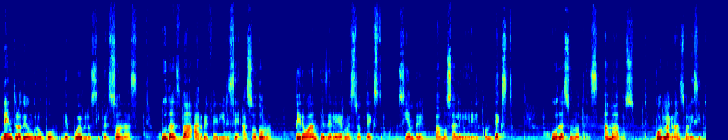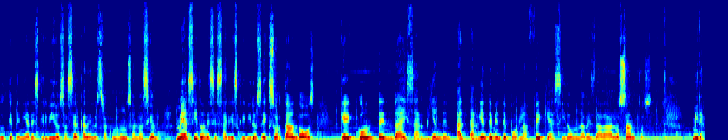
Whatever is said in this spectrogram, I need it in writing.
Dentro de un grupo de pueblos y personas, Judas va a referirse a Sodoma, pero antes de leer nuestro texto, como siempre, vamos a leer el contexto. Judas 1.3. Amados, por la gran solicitud que tenía de escribiros acerca de nuestra común salvación, me ha sido necesario escribiros exhortándoos que contendáis ardientemente por la fe que ha sido una vez dada a los santos. Mira,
